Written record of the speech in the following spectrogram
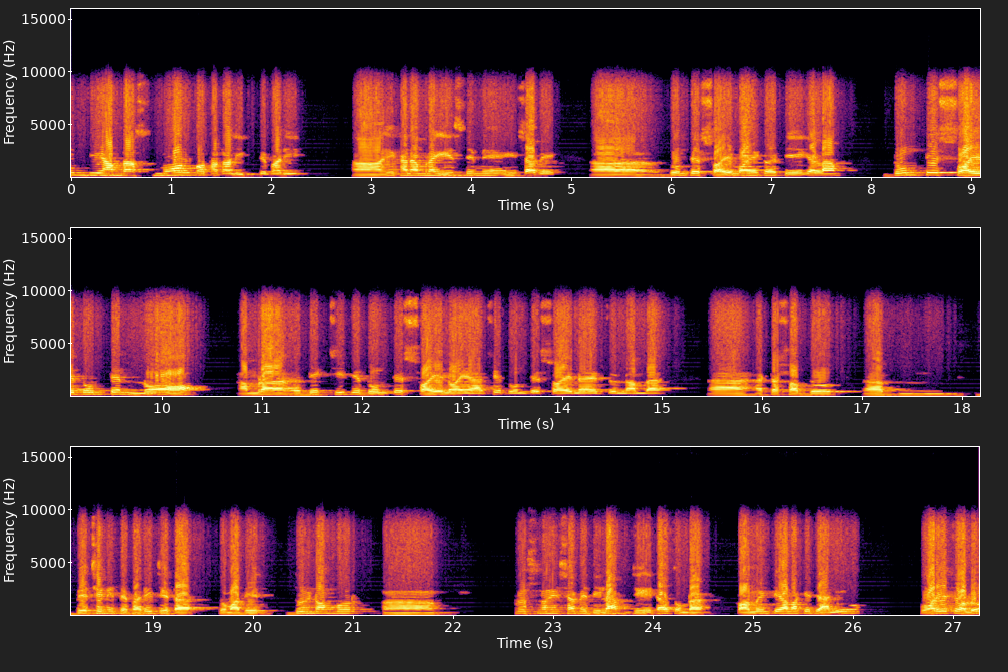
এম দিয়ে আমরা স্মল কথাটা লিখতে পারি। এখানে আমরা এস এম এ হিসাবে দন্তের শয়ময় করে পেয়ে গেলাম। দন্তের শয়ে দন্তের ন আমরা দেখছি যে দন্তের শয়ে নয়ে আছে। দন্তের শয়ে নয়ের জন্য আমরা একটা শব্দ বেছে নিতে পারি, যেটা তোমাদের দুই নম্বর প্রশ্ন হিসাবে দিলাম, যে এটাও তোমরা কমেন্টে আমাকে জানিও। পরে চলো,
